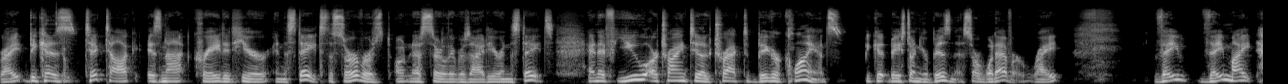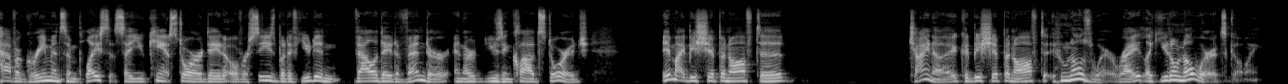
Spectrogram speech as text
right? Because TikTok is not created here in the States. The servers don't necessarily reside here in the States. And if you are trying to attract bigger clients because based on your business or whatever, right? They they might have agreements in place that say you can't store our data overseas, but if you didn't validate a vendor and they're using cloud storage, It might be shipping off to China. It could be shipping off to who knows where, right? Like you don't know where it's going.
